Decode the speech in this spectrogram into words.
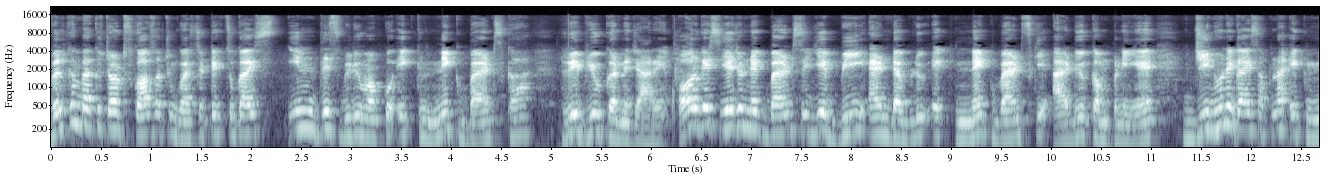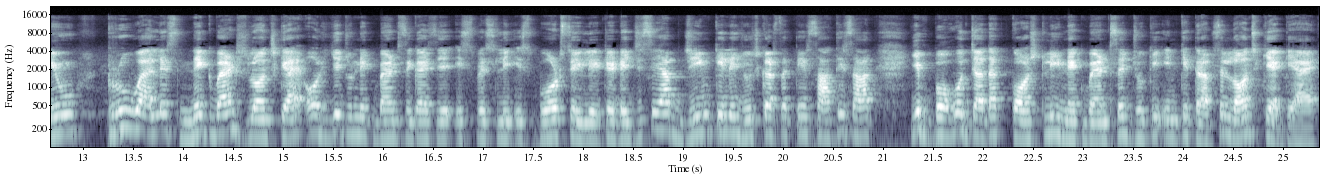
वेलकम बैक टू चॉट्स so guys in this video में आपको एक नेक बैंड्स का रिव्यू करने जा रहे हैं। और गाइस ये जो नेक बैंड्स है, ये बी एंड डब्ल्यू एक नेक बैंड्स की आइडियो कंपनी है, जिन्होंने गाइस अपना एक new true wireless neckbands launch किया है और ये जो नेक बैंड्स है ये स्पेशली स्पोर्ट्स से रिलेटेड है, जिसे आप जिम के लिए यूज़ कर सकते हैं। साथ ही साथ, ये बहुत ज़्यादा कॉस्टली नेक बैंड्स है जो कि इनकी तरफ़ से लॉन्च किया गया है।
